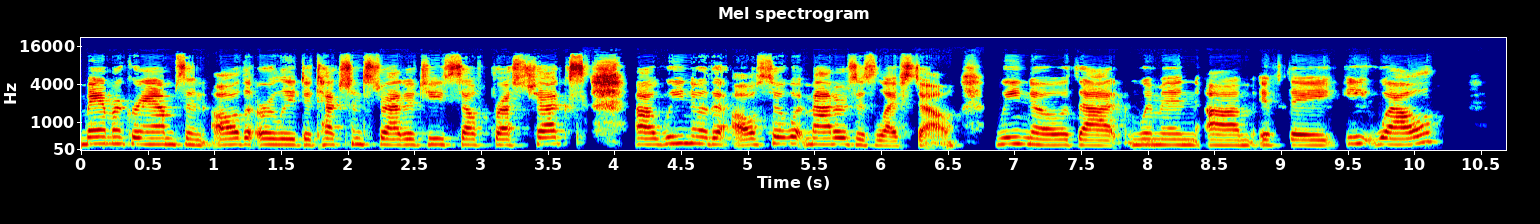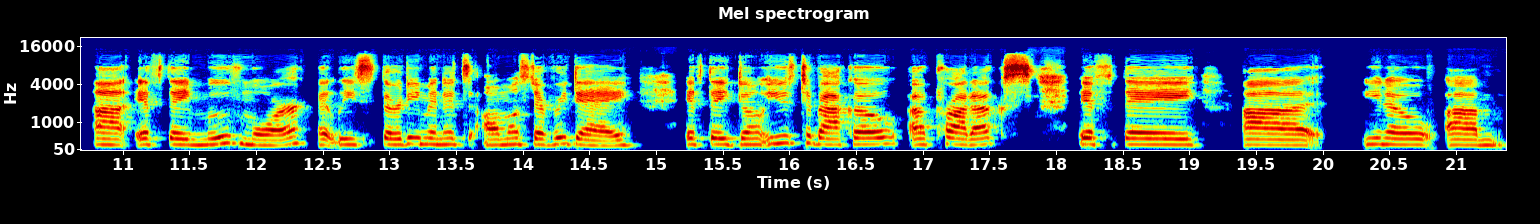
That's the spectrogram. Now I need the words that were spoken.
mammograms and all the early detection strategies, self breast checks, uh, we know that also what matters is lifestyle. We know that women, um, if they eat well, uh, if they move more, at least 30 minutes almost every day, if they don't use tobacco uh, products, if they uh, you know, um,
